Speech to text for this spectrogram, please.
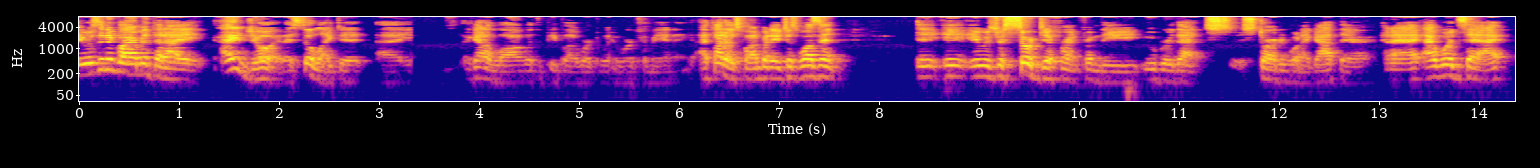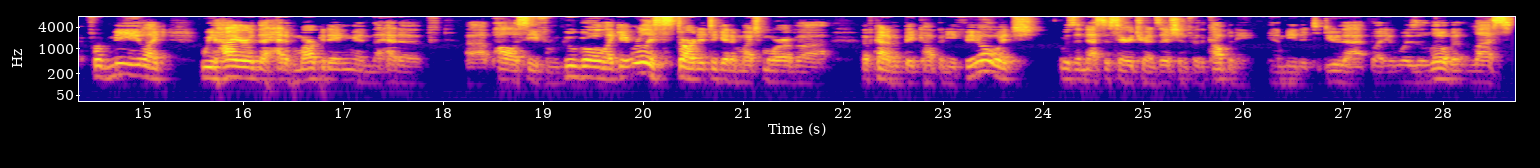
it was an environment that I I enjoyed. I still liked it. I I got along with the people I worked with who worked for me, and I thought it was fun, but it just wasn't it, it, it, was just so different from the Uber that started when I got there. And I, I would say, I, for me, like we hired the head of marketing and the head of uh, policy from Google. Like it really started to get a much more of a of kind of a big company feel, which was a necessary transition for the company. Know, needed to do that, but it was a little bit less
